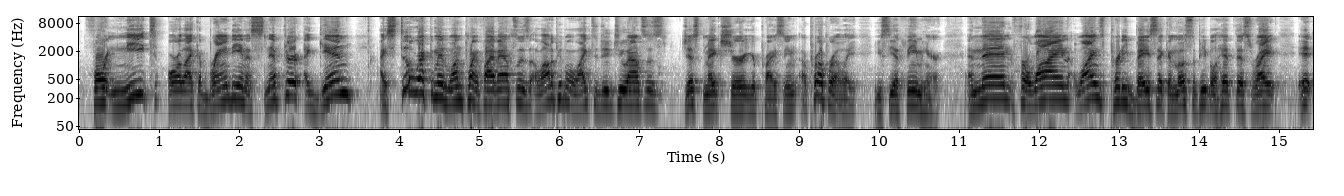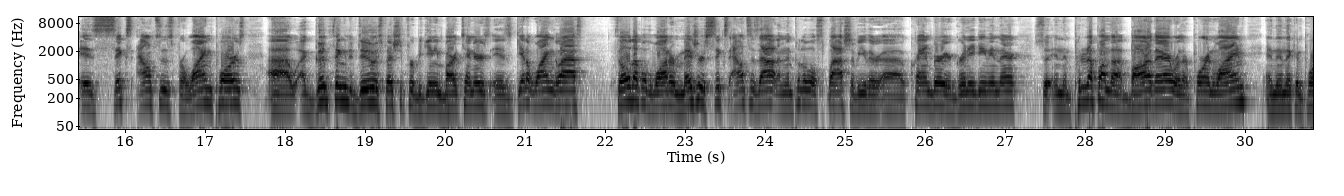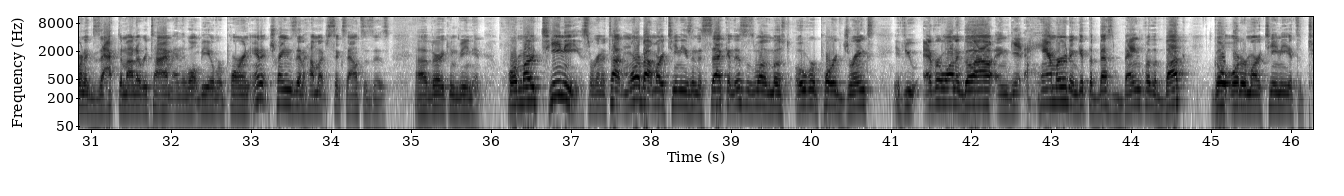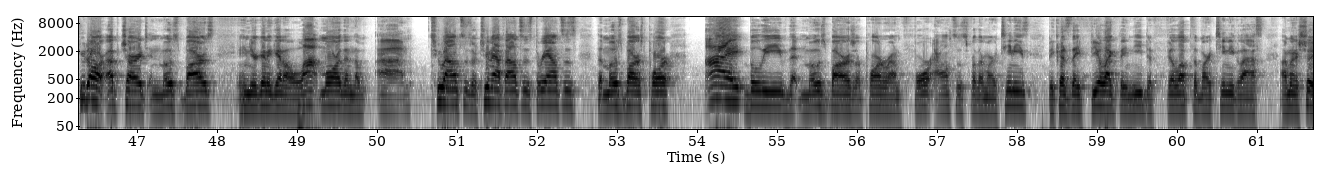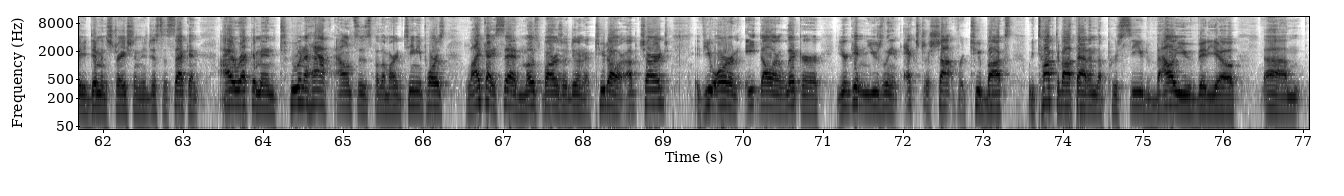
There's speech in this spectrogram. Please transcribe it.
For neat or like a brandy and a snifter, again, I still recommend 1.5 ounces. A lot of people like to do two ounces. Just make sure you're pricing appropriately. You see a theme here. And then for wine, wine's pretty basic, and most of the people hit this right. It is six ounces for wine pours. Uh, a good thing to do, especially for beginning bartenders, is get a wine glass, fill it up with water, measure six ounces out, and then put a little splash of either uh, cranberry or grenadine in there. So, and then put it up on the bar there where they're pouring wine, and then they can pour an exact amount every time, and they won't be over pouring. And it trains them how much six ounces is. Uh, very convenient. For martinis, we're going to talk more about martinis in a second. This is one of the most over poured drinks. If you ever want to go out and get hammered and get the best bang for the buck, go order martini. It's a $2 upcharge in most bars, and you're going to get a lot more than the uh, two ounces or two and a half ounces, three ounces that most bars pour. I believe that most bars are pouring around four ounces for their martinis because they feel like they need to fill up the martini glass. I'm going to show you a demonstration in just a second. I recommend two and a half ounces for the martini pours. Like I said, most bars are doing a $2 upcharge. If you order an $8 liquor, you're getting usually an extra shot for two bucks. We talked about that in the perceived value video. Um,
